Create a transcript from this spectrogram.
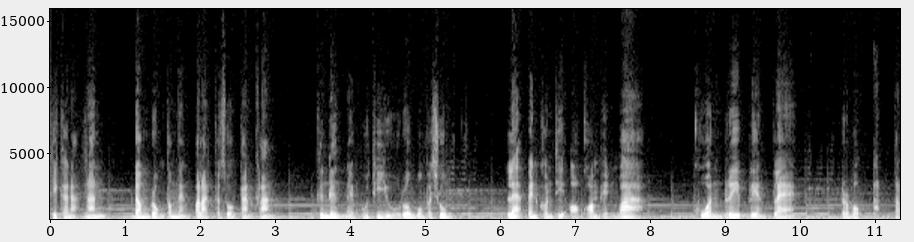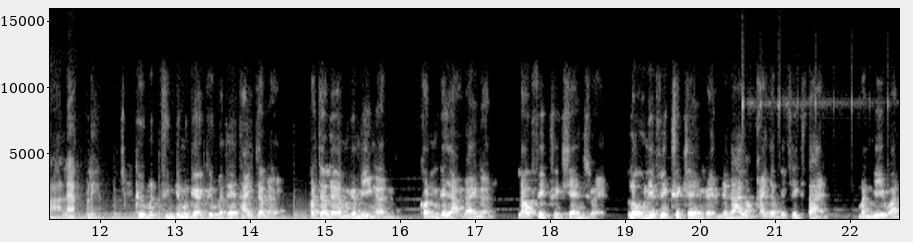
ที่ขณะนั้นดำรงตำแหน่งปลัดกระทรวงการคลัง คือหนึ่งในผู้ที่อยู่ร่วมวงประชุม และเป็นคนที่ออกความเห็นว่า ควรรีบเปลี่ยนแปลง ระบบอัตราแลกเปลี่ยน คือมันสิ่งที่มันเกิดขึ้นประเทศไทยเจริญพอเจริญมันก็มีเงิน คนมันก็อยากได้เงิน เรา fix exchange rate โลกนี้ fix exchange rate ไม่ได้หรอกใครจะไป fix ได้ มันมีวัน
